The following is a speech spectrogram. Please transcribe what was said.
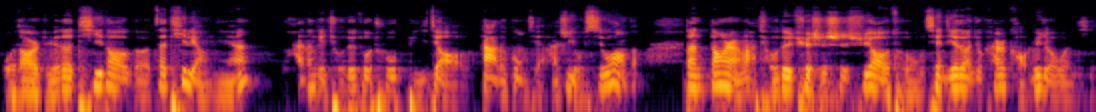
我倒是觉得踢到个再踢两年，还能给球队做出比较大的贡献，还是有希望的。但当然了，球队确实是需要从现阶段就开始考虑这个问题。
